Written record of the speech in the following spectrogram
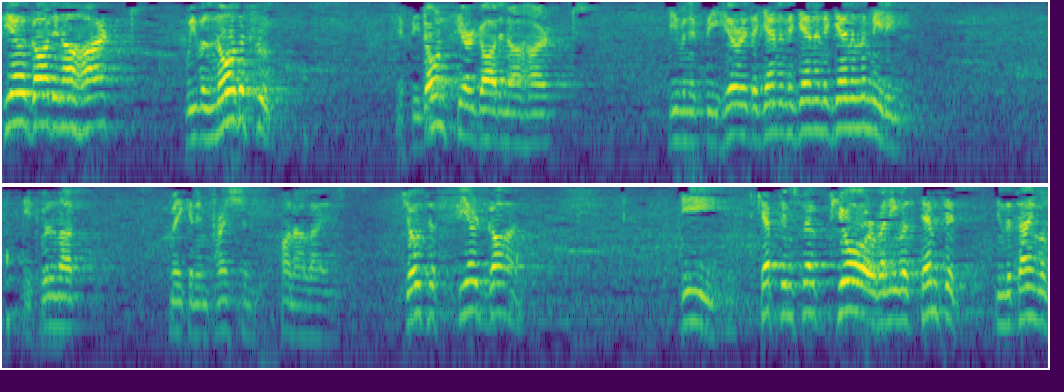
fear God in our heart, we will know the truth. If we don't fear God in our heart, even if we hear it again and again and again in the meetings, it will not make an impression on our lives. Joseph feared God. He kept himself pure when he was tempted in the time of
